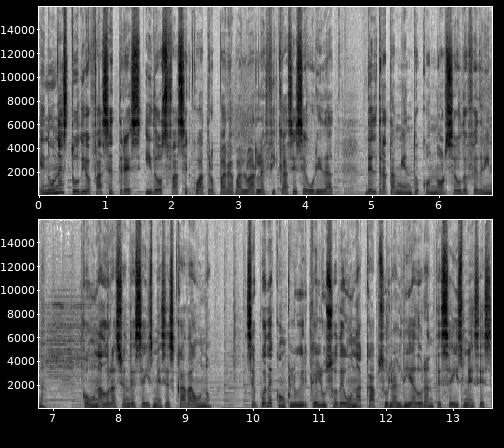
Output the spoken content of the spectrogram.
En un estudio fase 3 y 2 fase 4 para evaluar la eficacia y seguridad del tratamiento con norseudefedrina, con una duración de 6 meses cada uno, se puede concluir que el uso de una cápsula al día durante seis meses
